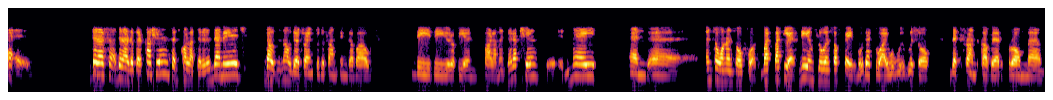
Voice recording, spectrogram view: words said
uh, there are there are repercussions and collateral damage. Now, now they're trying to do something about the the European Parliament elections in May, and uh, and so on and so forth. But but yes, the influence of Facebook. That's why we, we- we saw that front cover from um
